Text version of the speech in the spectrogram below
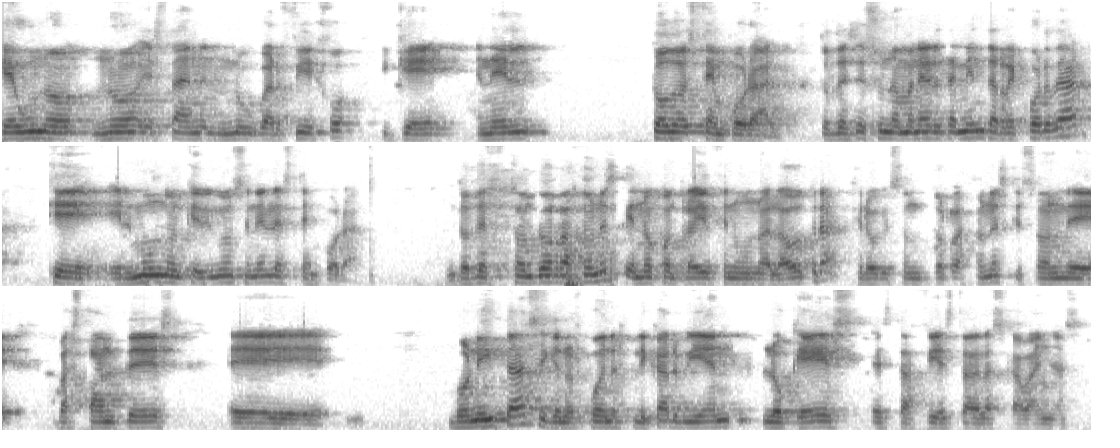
que uno no está en un lugar fijo y que en él todo es temporal. Entonces es una manera también de recordar que el mundo en que vivimos en él es temporal. Entonces son dos razones que no contradicen una a la otra, creo que son dos razones que son de bastantes eh, bonitas y que nos pueden explicar bien lo que es esta fiesta de las cabañas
